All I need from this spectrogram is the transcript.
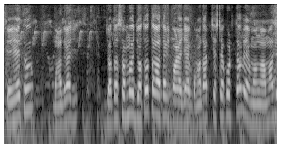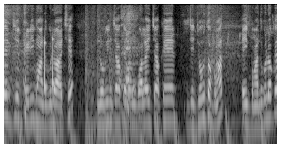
সেহেতু বাঁধরা যথাসম্ভব যত তাড়াতাড়ি পারা যায়, বাঁধার চেষ্টা করতে হবে এবং আমাদের যে ফেরি বাঁধগুলো আছে, নবীন চক এবং বলাই চকের যে যৌথ বাঁধ এই বাঁধগুলোকে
